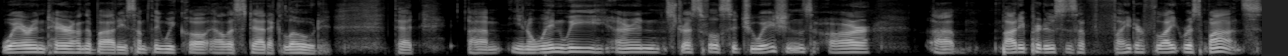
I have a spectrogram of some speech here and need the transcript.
wear and tear on the body, something we call allostatic load. That, um, you know, when we are in stressful situations, our uh, body produces a fight or flight response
